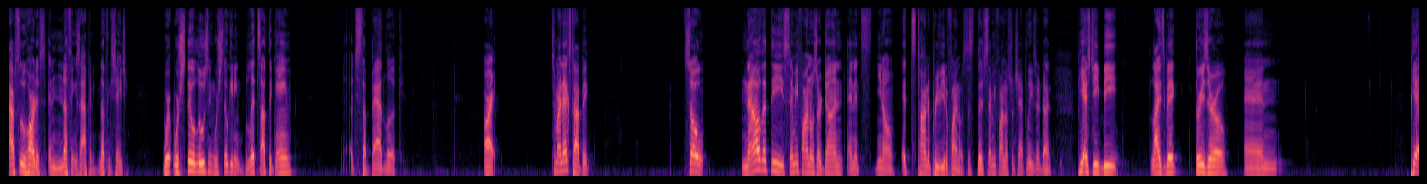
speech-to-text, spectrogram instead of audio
absolute hardest and nothing is happening. Nothing's changing. We're we're still losing. We're still getting blitz out the game. Uh, just a bad look. All right. To my next topic. So now that the semifinals are done and it's, you know, it's time to preview the finals. the semifinals for Champions Leagues are done. PSG beat Leipzig 3-0 and P-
